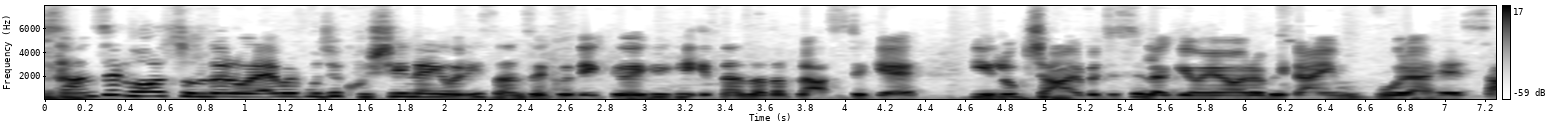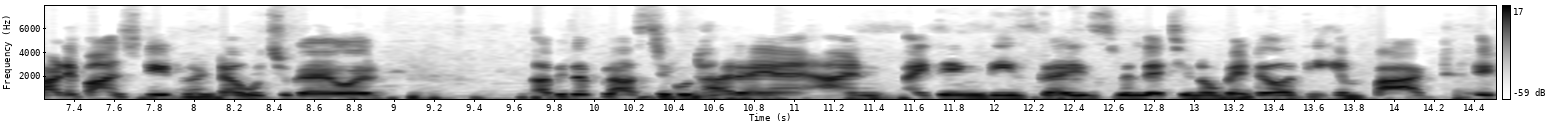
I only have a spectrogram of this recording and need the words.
सनसेट uh, बहुत सुंदर हो रहा है बट मुझे खुशी नहीं हो रही सनसेट को देखते हुए क्योंकि इतना ज़्यादा प्लास्टिक है। ये लोग चार बजे से लगे हुए हैं और अभी टाइम हो रहा है साढ़े पाँच डेढ़ घंटा हो चुका है और अभी तक प्लास्टिक उठा रहे हैं एंड आई थिंक दीज गाइज विल लेट यू नो बेटर द इम्पैक्ट इट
